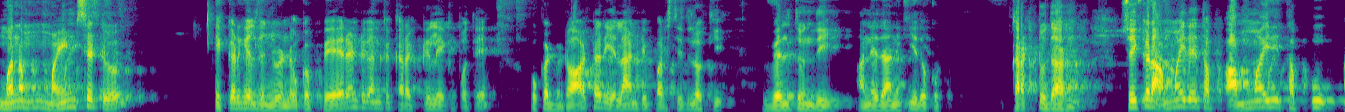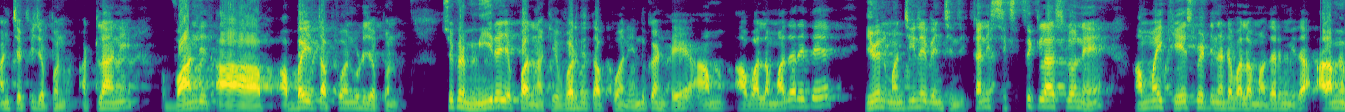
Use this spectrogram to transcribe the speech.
మనం మైండ్ సెట్ ఎక్కడికి వెళ్తుంది చూడండి. ఒక పేరెంట్ కనుక కరెక్ట్గా లేకపోతే ఒక డాటర్ ఎలాంటి పరిస్థితిలోకి వెళ్తుంది అనేదానికి ఇది ఒక కరెక్ట్ ఉదాహరణ. సో ఇక్కడ అమ్మాయిదే తప్పు అమ్మాయిది తప్పు అని చెప్పి చెప్పను. అట్లా అని వాంది ఆ అబ్బాయి తప్పు అని కూడా చెప్పను. సో ఇక్కడ మీరే చెప్పాలి నాకు ఎవరిది తప్పు అని. ఎందుకంటే వాళ్ళ మదర్ అయితే ఈవెన్ మంచిగానే పెంచింది. కానీ సిక్స్త్ క్లాస్లోనే అమ్మాయి కేసు పెట్టిందంటే వాళ్ళ మదర్ మీద. ఆమె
